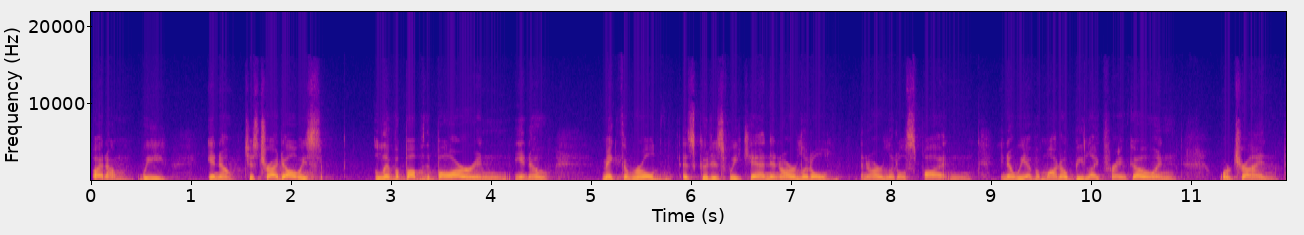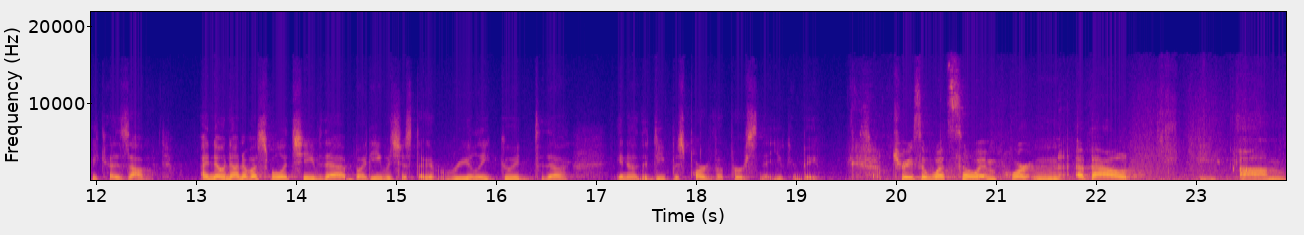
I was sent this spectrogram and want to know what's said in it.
But um, we, you know, just try to always live above the bar and, you know, make the world as good as we can in our little in our little spot. And you know, we have a motto: "Be like Franco," and we're trying because um, I know none of us will achieve that, but he was just a really good to the, you know, the deepest part of a person that you can be. So. Teresa, what's so important about um,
